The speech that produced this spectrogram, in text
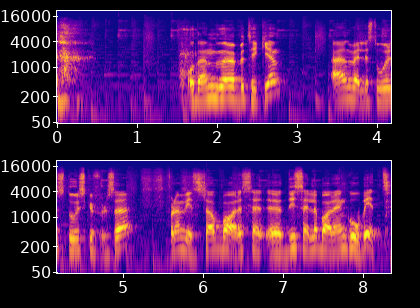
Og den eh, butikken er en veldig stor, stor skuffelse, for den viser seg bare eh, De selger bare en godbit.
